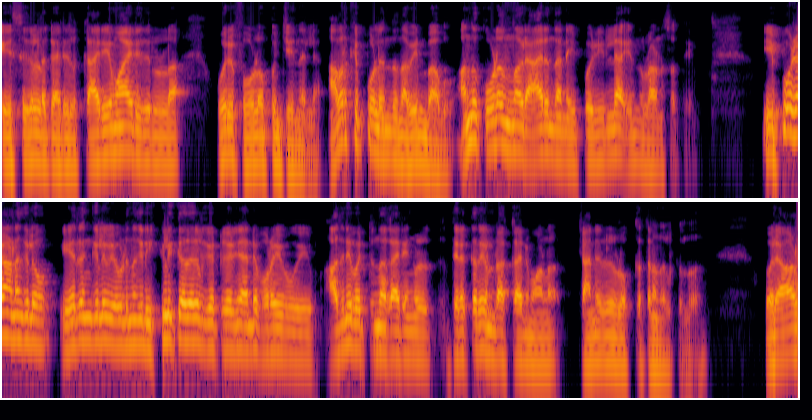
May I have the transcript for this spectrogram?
കേസുകളുടെ കാര്യത്തിൽ കാര്യമായ രീതിയിലുള്ള ഒരു ഫോളോ അപ്പും ചെയ്യുന്നില്ല. അവർക്കിപ്പോൾ എന്ത് നവീൻ ബാബു? അന്ന് കൂടെ നിന്നവരാരും തന്നെ ഇപ്പോഴില്ല എന്നുള്ളതാണ് സത്യം. ഇപ്പോഴാണെങ്കിലോ ഏതെങ്കിലും എവിടെന്നെങ്കിലും ഇക്കിളിക്കഥകൾ കേട്ട് കഴിഞ്ഞാൽ എന്റെ പുറകെ പോവുകയും അതിന് പറ്റുന്ന കാര്യങ്ങൾ തിരക്കഥ ഉണ്ടാക്കാനുമാണ് ചാനലുകളൊക്കെ തന്നെ നിൽക്കുന്നത്. ഒരാൾ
